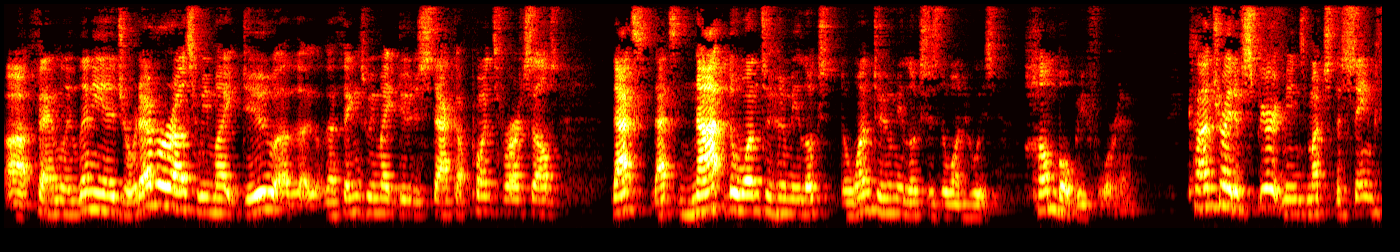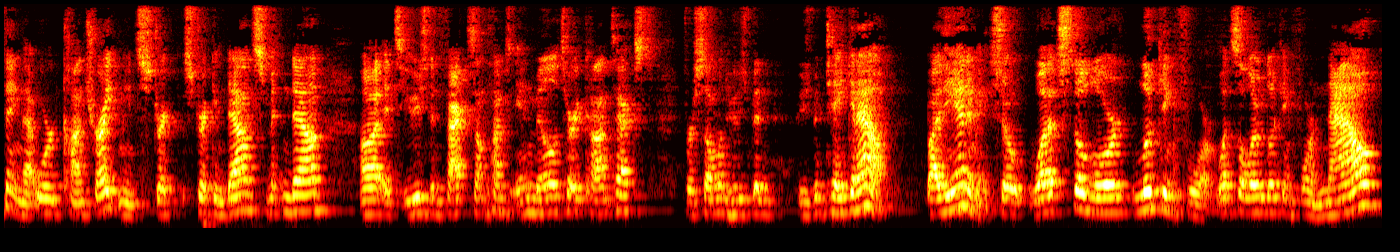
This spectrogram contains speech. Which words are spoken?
uh, family lineage or whatever else we might do, uh, the, the things we might do to stack up points for ourselves. That's that's not the one to whom he looks. The one to whom he looks is the one who is humble before him. Contrite of spirit means much the same thing. That word contrite means stricken down, smitten down. Uh, it's used, in fact, sometimes in military context for someone who's been who's been taken out by the enemy. So, what's the Lord looking for? What's the Lord looking for now?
